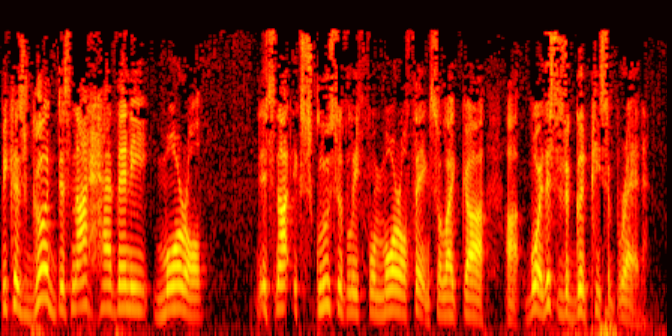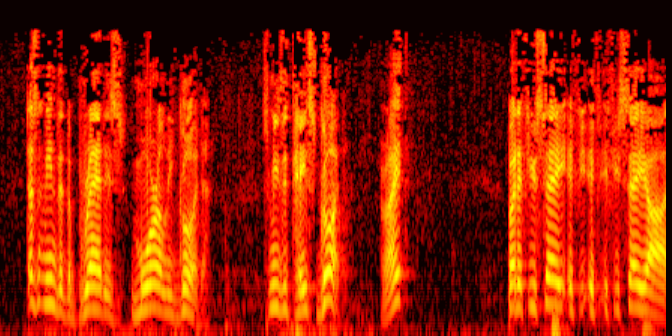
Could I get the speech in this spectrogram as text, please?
Because good does not have any moral, it's not exclusively for moral things. So like, uh, uh, boy, this is a good piece of bread. Doesn't mean that the bread is morally good. It means it tastes good, right? But if you say, if you, if, if you say, uh,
